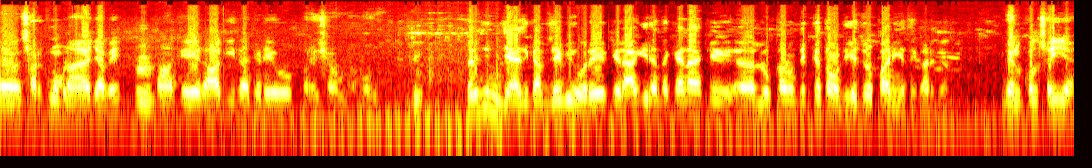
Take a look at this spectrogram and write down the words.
ਅਹ, ਸੜਕ ਨੂੰ ਬਣਾਇਆ ਜਾਵੇ ਹੂੰ। ਤਾਂ ਕਿ ਰਾਹਗੀਰ ਆ ਜਿਹੜੇ ਉਹ ਪਰੇਸ਼ਾਨ ਨਾ ਹੋਣ। ਜੀ। ਸਰ ਜੀ ਨਜਾਇਜ਼ ਕਬਜ਼ੇ ਵੀ ਹੋ ਰਹੇ ਕਿ ਰਾਹਗੀਰਾਂ ਦਾ ਕਹਿਣਾ ਹੈ ਕਿ ਅ, ਲੋਕਾਂ ਨੂੰ ਦਿੱਕਤ ਆਉਂਦੀ ਹੈ ਜਦੋਂ ਪਾਣੀ ਇੱਥੇ ਖੜ ਜਾਂਦਾ ਬਿਲਕੁਲ ਸਹੀ ਹੂੰ।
